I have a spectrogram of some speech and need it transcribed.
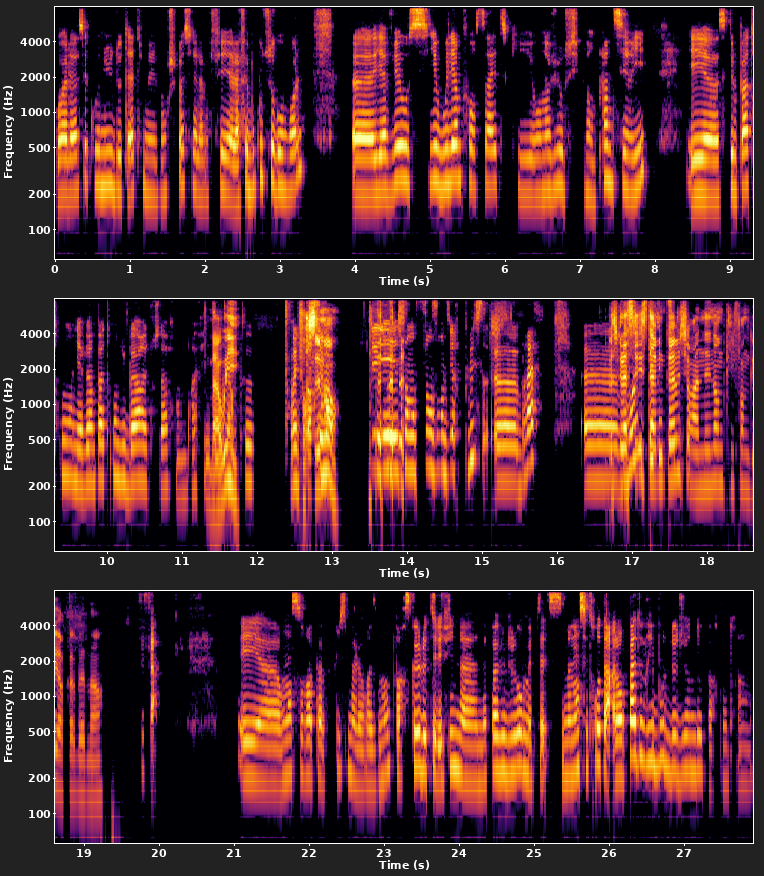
bon, elle est assez connue de tête, mais bon, je sais pas si elle a fait, elle a fait beaucoup de second rôle. Il y avait aussi William Forsythe qui on a vu aussi dans plein de séries. Et c'était le patron, il y avait un patron du bar et tout ça. Enfin bref, il bah oui. un peu. forcément. Et sans, sans, en dire plus, bref. Parce que la série se termine quand même sur un énorme cliffhanger quand même. Hein. C'est ça. Et euh, on n'en saura pas plus malheureusement parce que le téléfilm n'a pas vu le jour, mais peut-être maintenant c'est trop tard. Alors pas de reboot de John Doe par contre, hein.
